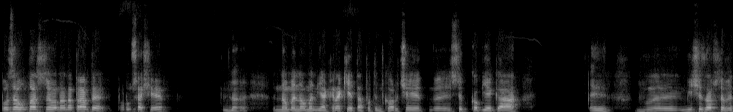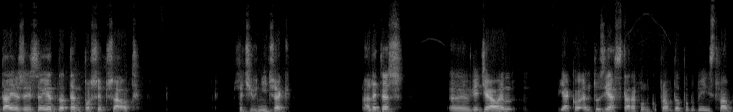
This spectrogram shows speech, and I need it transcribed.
Bo zauważ, że ona naprawdę porusza się no, nomen omen jak rakieta po tym korcie, yy, szybko biega. Yy, mi się zawsze wydaje, że jest o jedno tempo szybsza od przeciwniczek, ale też y, wiedziałem, jako entuzjasta rachunku prawdopodobieństwa,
